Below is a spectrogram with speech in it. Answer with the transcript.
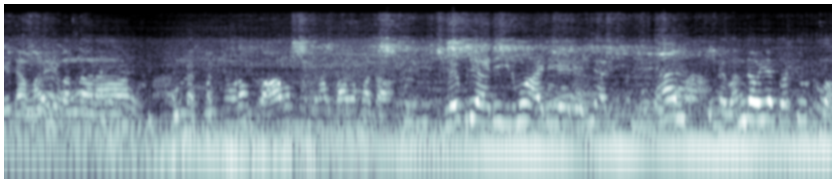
என் மனைவி வந்தானா? உன்னை கொஞ்சம் பாவம் புண்ணியம் பார்க்க மாட்டான் எப்படி அடிக்கணுமோ அடி அடி அடி அடிச்சு. உன்னை வந்த வழியே தொட்டி விட்டுருவா.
